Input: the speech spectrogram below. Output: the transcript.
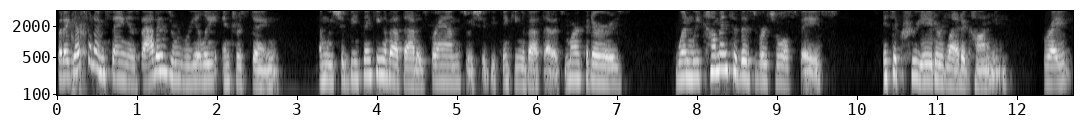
But I guess okay. what I'm saying is that is really interesting, and we should be thinking about that as brands. We should be thinking about that as marketers. When we come into this virtual space, it's a creator-led economy, right?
